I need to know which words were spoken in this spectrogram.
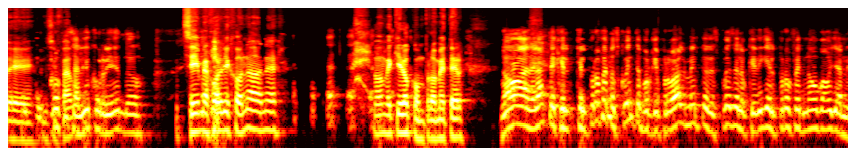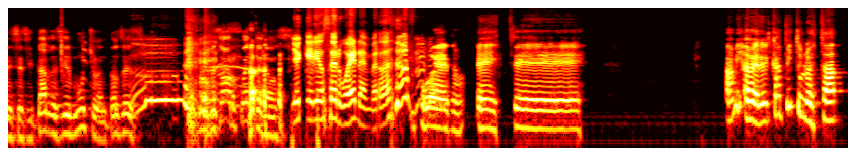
eh, El profe salió corriendo. Sí, mejor dijo, no, no, no me quiero comprometer. No, adelante, que el, que el profe nos cuente, porque probablemente después de lo que diga el profe no voy a necesitar decir mucho. Entonces, Uh, profesor, cuéntenos. yo he querido ser buena, en verdad. Bueno, este. A mí, a ver, el capítulo está.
